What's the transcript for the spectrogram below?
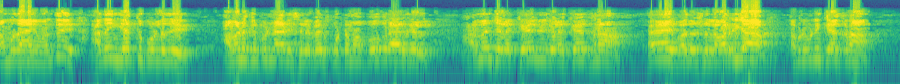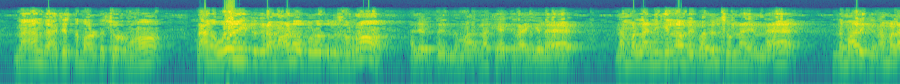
சமுதாயம் வந்து அதையும் ஏத்துக்கொள்ளுது அவனுக்கு பின்னாடி சில பேர் கூட்டமா போகிறார்கள். அவன் சில கேள்விகளை கேட்கிறான். ஏய் பதில் சொல்ல வர்றியா? அப்படி இப்படின்னு கேட்கிறான். நாங்க அஜித்குமார்கிட்ட சொல்றோம். நாங்க ஓடிட்டு இருக்கிற மாணவ பருவத்துல சொல்றோம் அஜித் இந்த மாதிரிலாம் கேட்கிறாங்களே. நம்ம எல்லாம் நீங்க எல்லாம் போய் பதில் சொன்னா என்ன? இந்த மாதிரி நம்மள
